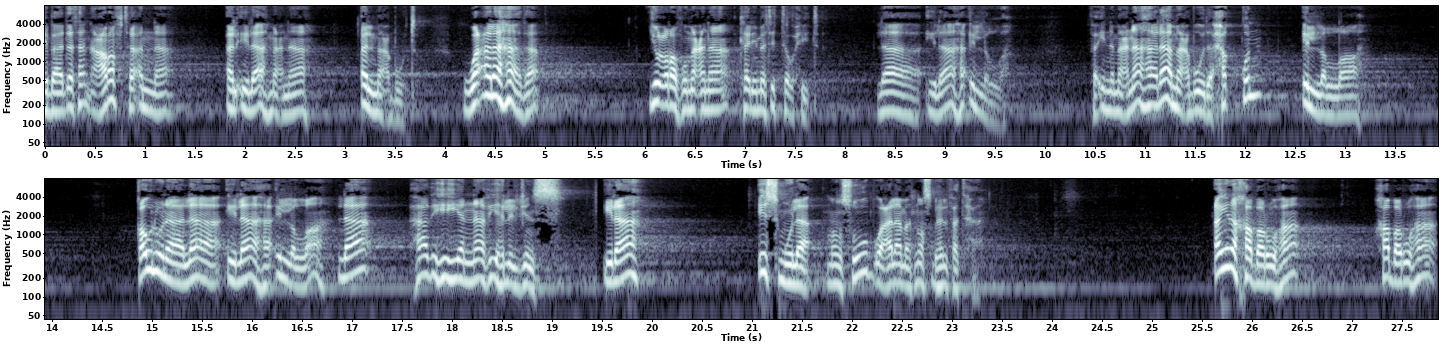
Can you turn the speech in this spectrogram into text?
عبادة عرفت أن الإله معناه المعبود. وعلى هذا يعرف معنى كلمة التوحيد. لا إله إلا الله. فإن معناها لا معبود حق إلا الله. قولنا لا إله إلا الله لا هذه هي النافية للجنس. إله اسم لا منصوب وعلامة نصبه الفتحة. أين خبرها؟ خبرها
